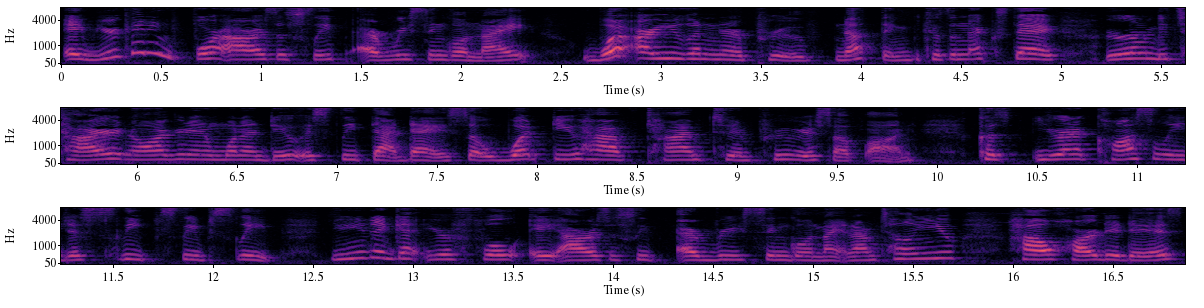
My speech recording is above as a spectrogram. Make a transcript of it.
if you're getting 4 hours of sleep every single night, what are you going to improve? Nothing because the next day you're going to be tired and all you're going to want to do is sleep that day. So what do you have time to improve yourself on? Cuz you're to constantly just sleep, sleep, sleep. You need to get your full 8 hours of sleep every single night. And I'm telling you how hard it is,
